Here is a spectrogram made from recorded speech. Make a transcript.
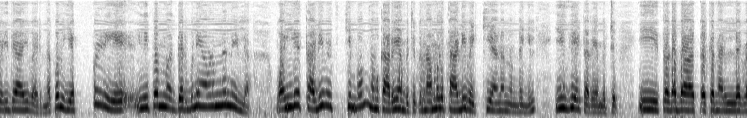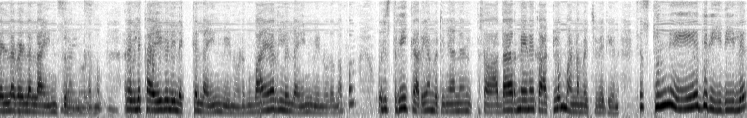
ഇതായി വരുന്നത്. അപ്പം എപ്പോഴും ഇനിയിപ്പം ഗർഭിണിയാവണം തന്നെ ഇല്ല വലിയ തടി വെക്കുമ്പം നമുക്ക് അറിയാൻ പറ്റും. ഇപ്പൊ നമ്മൾ തടി വെക്കുകയാണെന്നുണ്ടെങ്കിൽ ഈസി ആയിട്ട് അറിയാൻ പറ്റും. ഈ തൊടഭാഗത്തൊക്കെ നല്ല വെള്ള വെള്ള ലൈൻസ് വീണു തുടങ്ങും. അതേപോലെ കൈകളിലൊക്കെ ലൈൻ വീണു തുടങ്ങും. വയറിൽ ലൈൻ വീണു തുടങ്ങും. അപ്പം ഒരു സ്ത്രീക്ക് അറിയാൻ പറ്റും. ഞാൻ സാധാരണേനെ കാട്ടിലും വണ്ണം വെച്ച് വരികയാണ്. സ്കിൻ ഏത് രീതിയിൽ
